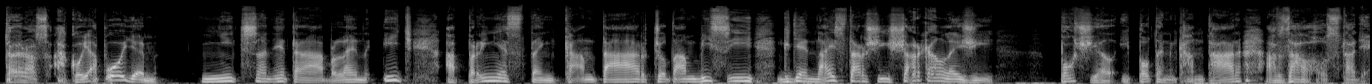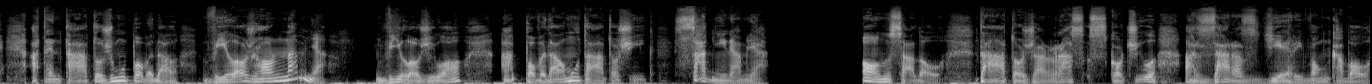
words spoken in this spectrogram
teraz ako ja pôjdem? Nič sa netráp, len iť a prines ten kantár, čo tam visí, kde najstarší šarkan leží. Pošiel i po ten kantár a vzal ho stade. A ten tátož mu povedal, vylož ho na mňa. Vyložil ho a povedal mu tátošík, sadni na mňa. On sadol. Tátož raz skočil a zaraz diery vonka bol.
